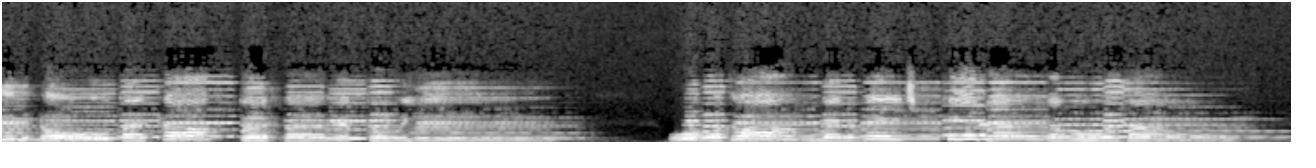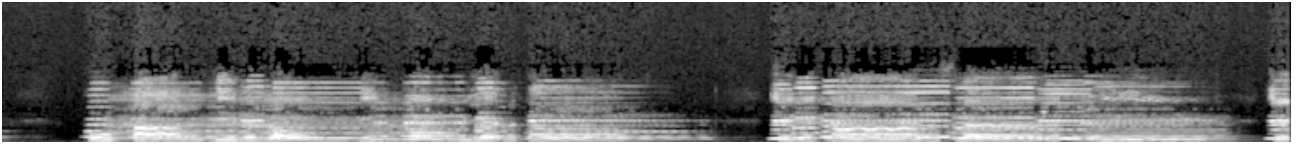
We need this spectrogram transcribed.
Din nou păcatul făptuit. O, Doamne-n veci fi lăudat, Cu har din nou, din nou iertat. Ce har slăvit, ce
